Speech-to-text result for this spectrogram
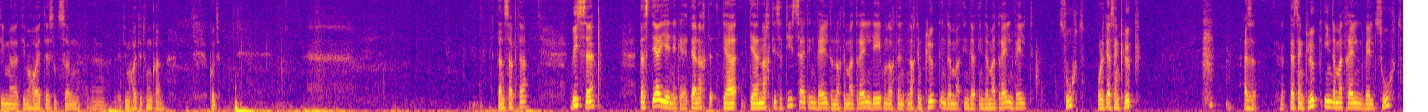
die, man, die man heute sozusagen, äh, die man heute tun kann. Gut. Dann sagt er, wisse, dass derjenige, der nach, der, der nach dieser diesseitigen Welt und nach dem materiellen Leben und nach, den, nach dem Glück in der, in, der, in der materiellen Welt sucht, oder der sein Glück, also der sein Glück in der materiellen Welt sucht,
